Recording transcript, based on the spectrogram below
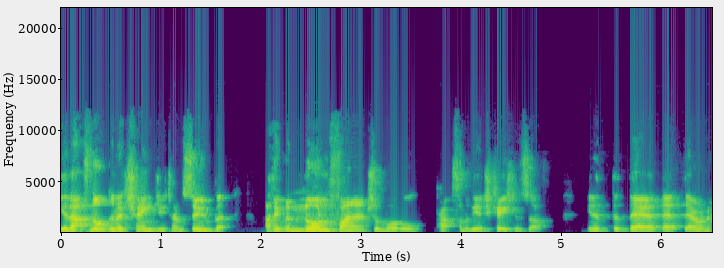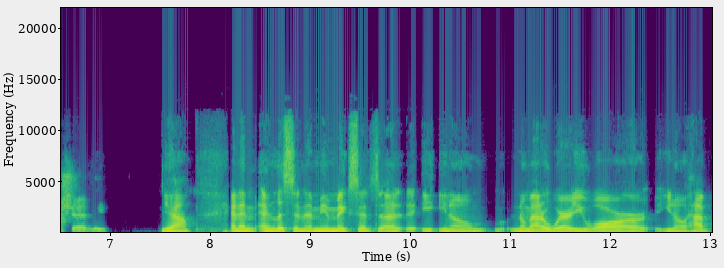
yeah, that's not going to change anytime soon. But I think the non-financial model, perhaps some of the education stuff, you know, they're they're, they're on a shared lead. Yeah, and and listen, I mean, it makes sense. Uh, you know, no matter where you are, you know, have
